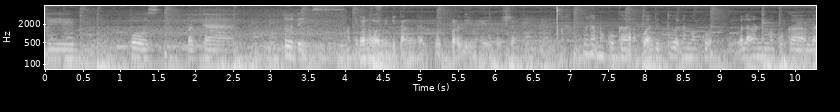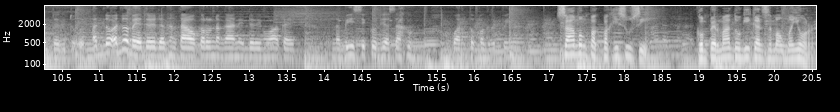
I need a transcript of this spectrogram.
gi post pagka two days. Ganun yung gitangkan po para di mahiubos siya. Wala man ko ka kuan dito, wala man ko wala man naman ko ka bantay dito. Adlo adlo ba diri daghang tao karon na gani diri nga wa kay nabisi ko diha sa akong kwarto pag repair. Sa among pagpakisusi, kumpirmado gikan sa maong mayor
